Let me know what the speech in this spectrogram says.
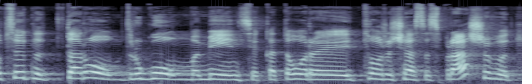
абсолютно втором, другом моменте, который тоже часто спрашивают,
